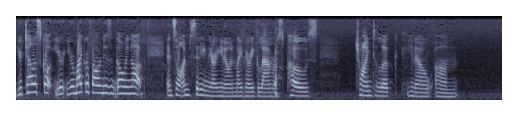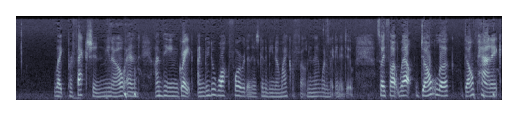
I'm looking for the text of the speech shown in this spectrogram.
"Your telescope, your your microphone isn't going up." And so I'm sitting there, you know, in my very glamorous pose, trying to look, you know, um, like perfection, you know, and I'm thinking, great, I'm going to walk forward and there's going to be no microphone, and then what am I going to do? So I thought, well, don't look, don't panic,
